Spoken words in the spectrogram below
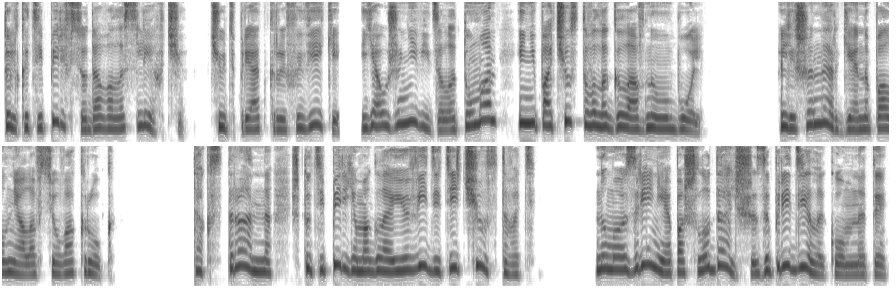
только теперь все давалось легче. Чуть приоткрыв веки, я уже не видела туман и не почувствовала головную боль. Лишь энергия наполняла все вокруг. Так странно, что теперь я могла ее видеть и чувствовать. Но мое зрение пошло дальше, за пределы комнаты.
